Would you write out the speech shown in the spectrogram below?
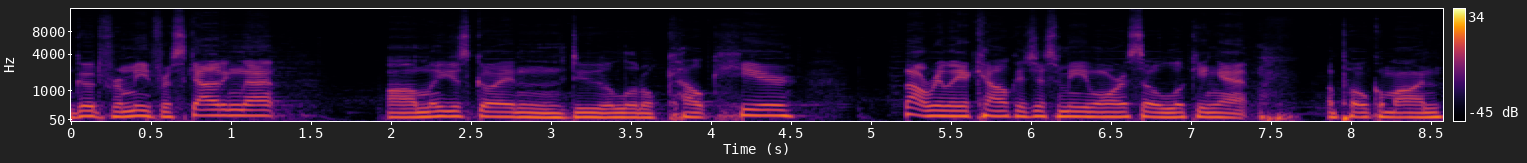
Good for me for scouting that. Um, let me just go ahead and do a little calc here. Not really a calc, it's just me more so looking at a Pokemon.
